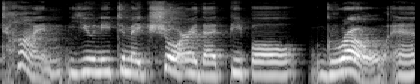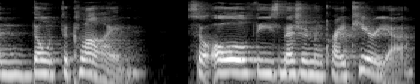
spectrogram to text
time, you need to make sure that people grow and don't decline. So all these measurement criteria,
